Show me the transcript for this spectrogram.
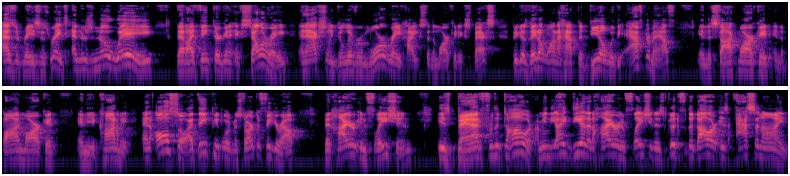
as it raises rates. And there's no way that I think they're going to accelerate and actually deliver more rate hikes than the market expects because they don't want to have to deal with the aftermath in the stock market, in the bond market, in the economy. And also, I think people are going to start to figure out that higher inflation is bad for the dollar. I mean, the idea that higher inflation is good for the dollar is asinine.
